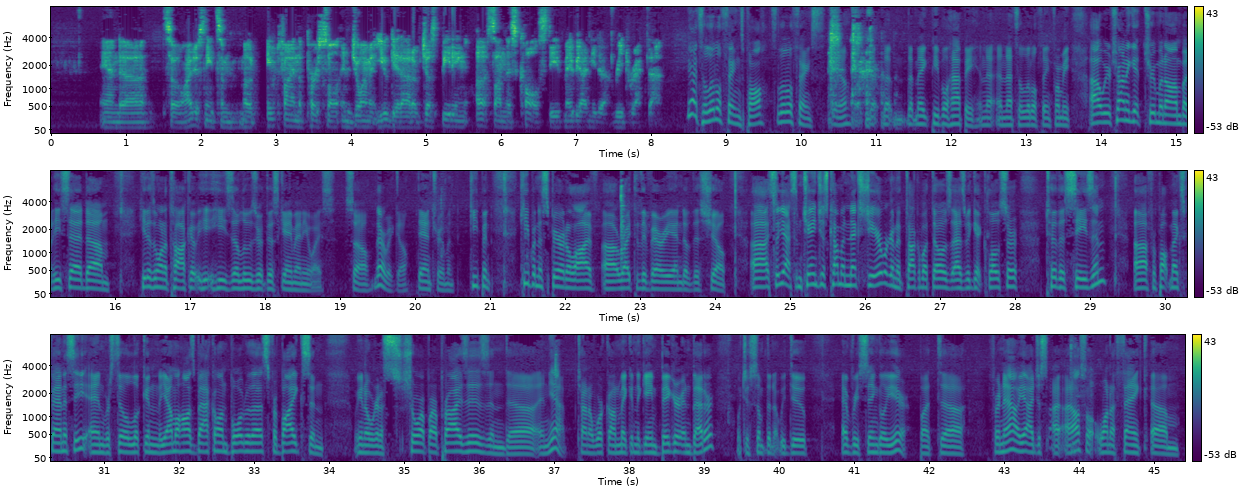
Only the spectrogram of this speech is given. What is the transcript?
And uh, so I just need some motivation find the personal enjoyment you get out of just beating us on this call, Steve. Maybe I need to redirect that. Yeah, it's the little things, Paul. It's the little things, you know, that, that, that make people happy, and that, and that's a little thing for me. Uh, we were trying to get Truman on, but he said um, he doesn't want to talk. He, he's a loser at this game, anyways. So there we go, Dan Truman, keeping keeping the spirit alive uh, right to the very end of this show. Uh, so yeah, some changes coming next year. We're going to talk about those as we get closer to the season uh, for Pulp MX Fantasy, and we're still looking. Yamaha's back on board with us for bikes, and you know we're going to shore up our prizes, and uh, and yeah, trying to work on making the game bigger and better, which is something that we do every single year. But uh, for now, yeah, I just I, I also want to thank um,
